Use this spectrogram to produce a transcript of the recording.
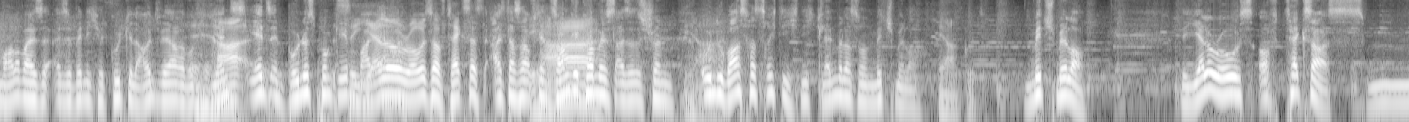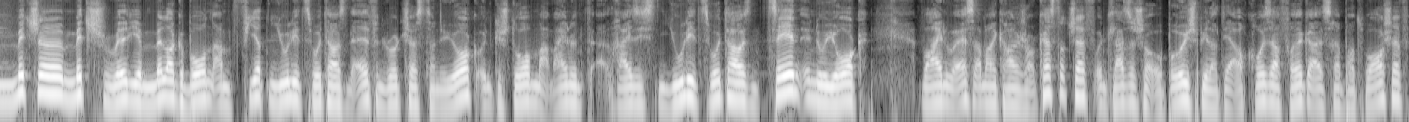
normalerweise, also wenn ich heute gut gelaunt wäre, würde ich Ja, Jens, Jens einen Bonuspunkt The geben. weil Yellow er- Rose of Texas. als dass er auf Ja. den Song gekommen ist, also das ist schon. Ja. Und du warst fast richtig, nicht Glenn Miller, sondern Mitch Miller. Ja, gut. Mitch Miller. The Yellow Rose of Texas. Mitchell Mitch William Miller, geboren am 4. Juli 2011 in Rochester, New York und gestorben am 31. Juli 2010 in New York, war ein US-amerikanischer Orchesterchef und klassischer Oboe-Spieler, der auch große Erfolge als Repertoirechef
